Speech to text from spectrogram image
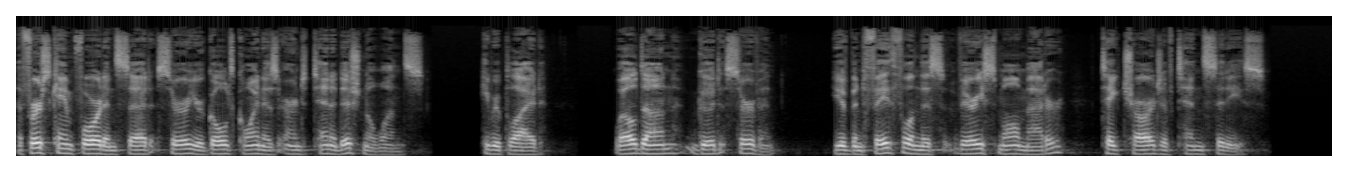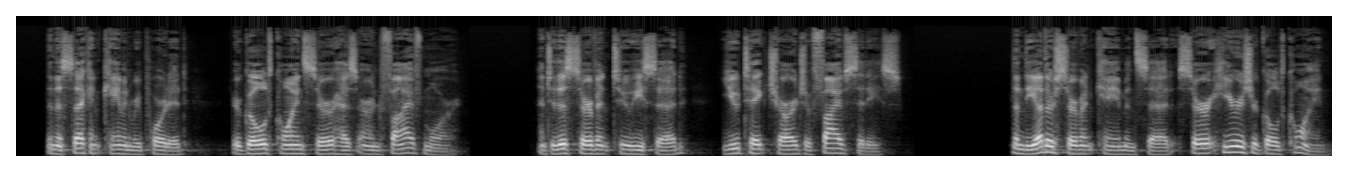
The first came forward and said, Sir, your gold coin has earned ten additional ones. He replied, Well done, good servant. You have been faithful in this very small matter. Take charge of ten cities. Then the second came and reported, Your gold coin, sir, has earned five more. And to this servant too he said, You take charge of five cities. Then the other servant came and said, Sir, here is your gold coin.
